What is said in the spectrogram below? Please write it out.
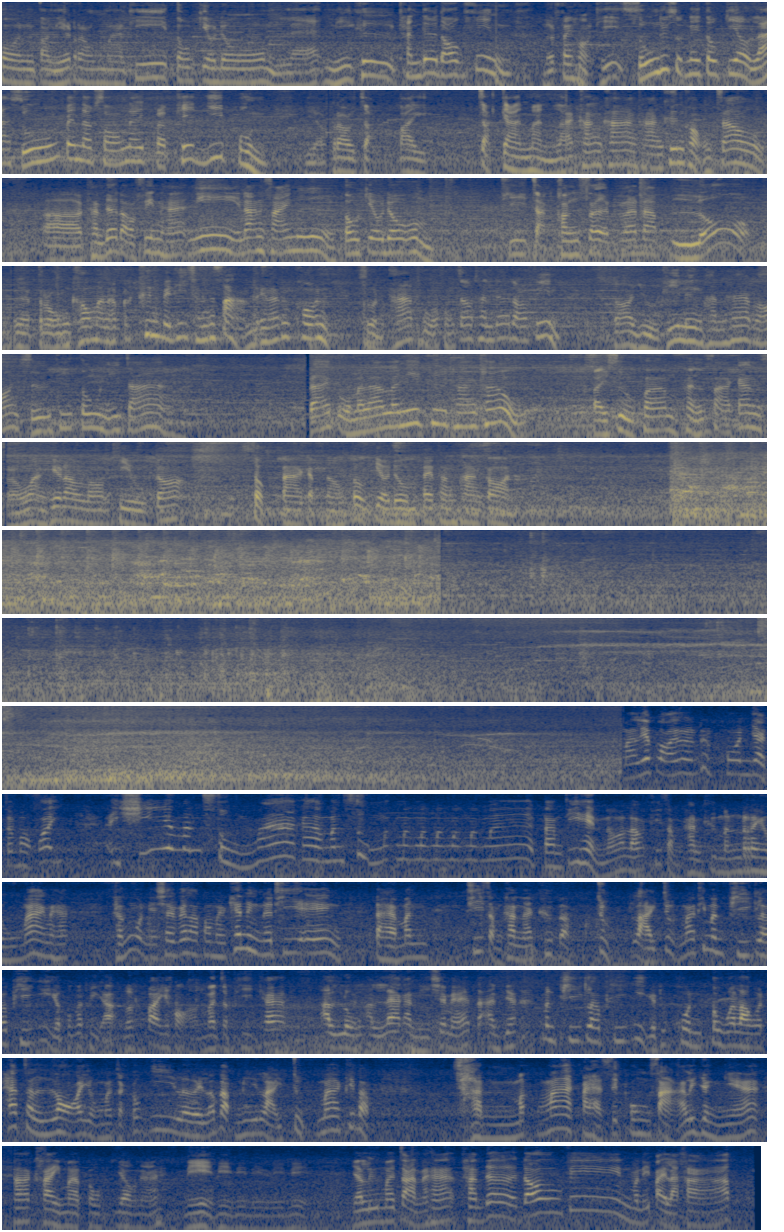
คนตอนนี้เรามาที่โตเกียวโดม และนี่คือ Thunder Dolphin รถไฟเหาะที่สูงที่สุดในโตเกียว และสูงเป็นอันดับสองในประเทศญี่ปุ่น เดี๋ยวเราจะไปจัดการมันและข้างๆ ทางขึ้นของเจ้าเอ่อ Thunder Dolphin ฮะ นี่ด้านซ้ายมือโตเกียวโดม ที่จัดคอนเสิร์ตระดับโลกเมื่อตรงเข้ามาแล้วก็ขึ้นไปที่ชั้น 3 เลยนะทุกคน ส่วนค่าตัวของเจ้า Thunder Dolphin ก็อยู่ที่ 1,500 ซื้อที่ตู้นี้จ้า ได้ตั๋วมาแล้วและนี่คือทางเข้า ไปสู่ความหันษากัน ระหว่างที่เรารอคิวก็สบตากับน้องโตเกียวโดมไปพังๆก่อน เรียบร้อยแล้วทุกคนอยากจะบอกว่า ไอ้เชี่ยมันสูงมากอะมันสูงมากมากมากมากมากมากมากตามที่เห็นเนาะแล้วที่สำคัญคือมันเร็วมากนะฮะทั้งหมดเนี่ยใช้เวลาประมาณแค่หนึ่งนาทีเอง แต่มันที่สำคัญนะคือแบบจุดหลายจุดมากที่มันพีคแล้วพีคอีกอะปกติอะรถไฟหาะมันจะพีคแค่อันลงอันแรกอันนี้ใช่ไหมแต่อันเนี้ยมันพีคแล้วพีคอีกอะทุกคนตัวเราแทบจะลอยออกมาจากเก้าอี้เลย แล้วแบบมีหลายจุดมากที่แบบ ชันมากๆ 80 องศาเลยอย่างเงี้ย ถ้าใครมาโตเกียวนะนี่นี่นี่นี่นี่นี่อย่าลืมมาจัดนะฮะ Thunder Dolphin วันนี้ไปละครับ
